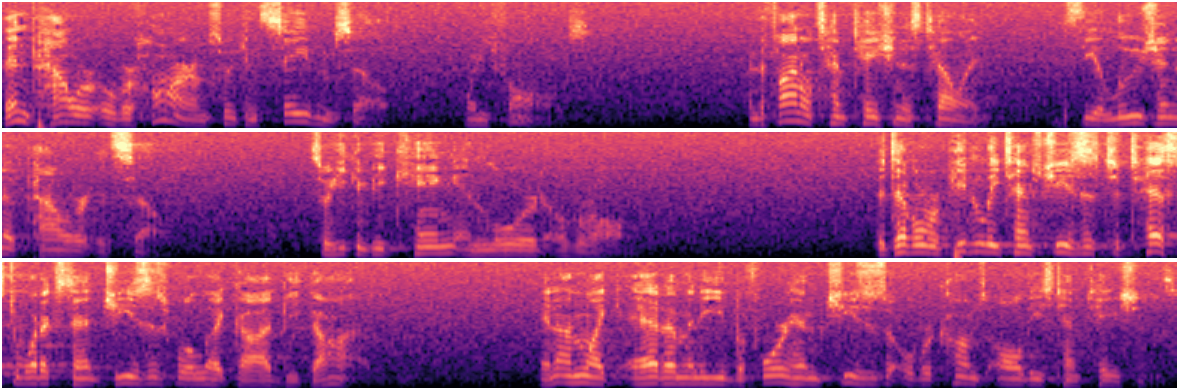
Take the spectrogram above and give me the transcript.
Then, power over harm, so he can save himself when he falls. And the final temptation is telling it's the illusion of power itself. So he can be king and lord over all. The devil repeatedly tempts Jesus to test to what extent Jesus will let God be God. And unlike Adam and Eve before him, Jesus overcomes all these temptations.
